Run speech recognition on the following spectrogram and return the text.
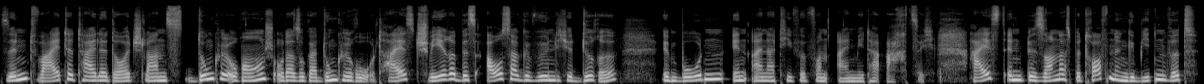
sind weite Teile Deutschlands dunkelorange oder sogar dunkelrot, heißt schwere bis außergewöhnliche Dürre im Boden in einer Tiefe von 1,80 Meter. Heißt, in besonders betroffenen Gebieten wird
